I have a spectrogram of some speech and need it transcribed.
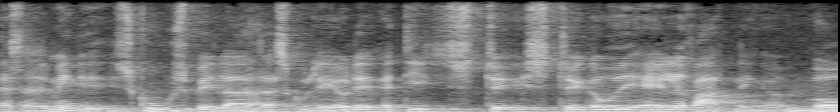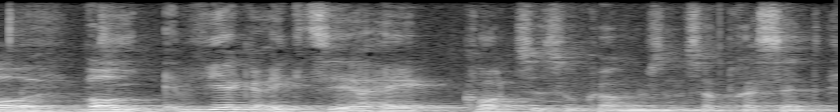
altså almindelige skuespillere, ja. der skulle lave det, at de stø, stykker ud i alle retninger. Mm. Hvor, hvor... De virker ikke til at have korttidshukommelsen så præsent. Vi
